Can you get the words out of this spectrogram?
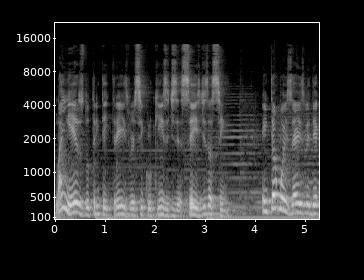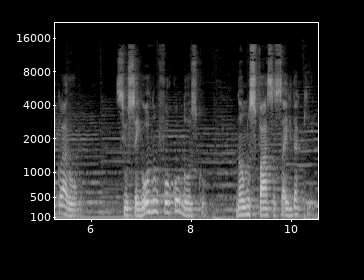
Lá em Êxodo 33, versículo 15 e 16, diz assim: Então Moisés lhe declarou: Se o Senhor não for conosco, não nos faça sair daqui.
